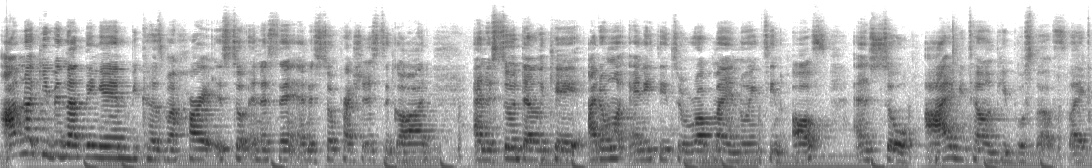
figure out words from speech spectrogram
i'm not keeping that thing in because my heart is so innocent and it's so precious to god and it's so delicate. I don't want anything to rub my anointing off. And so i be telling people stuff. Like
